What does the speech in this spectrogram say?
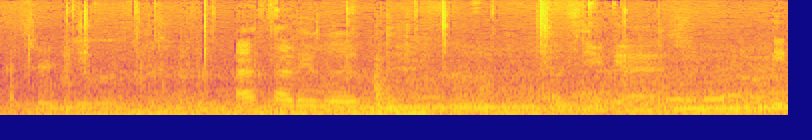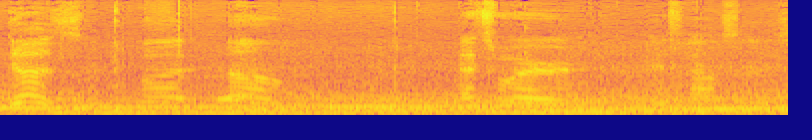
That's where he lives. I thought he lived with you guys. He does, but um, that's where his house is.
